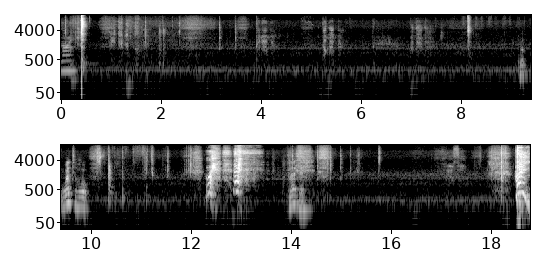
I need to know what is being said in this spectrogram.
Line. Banana. Banana. Banana. What? what? What? Nothing. Hey!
